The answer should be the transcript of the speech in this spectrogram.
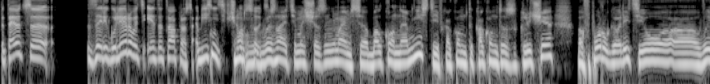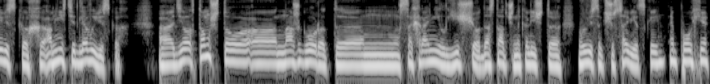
пытаются зарегулировать этот вопрос. Объясните, в чем ну, суть? Вы знаете, мы сейчас занимаемся балконной амнистией. В каком-то каком ключе в пору говорить и о э, вывесках, амнистии для вывесках. Э, дело в том, что э, наш город э, сохранил еще достаточное количество вывесок еще советской эпохи.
